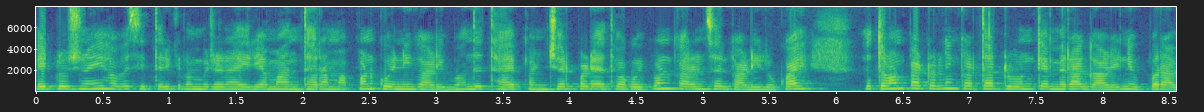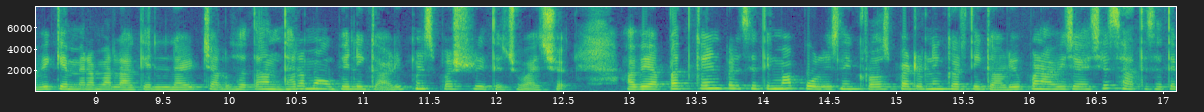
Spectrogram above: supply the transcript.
એટલું જ નહીં, હવે સિત્તેર કિલોમીટરના એરિયામાં અંધારામાં પણ કોઈની ગાડી બંધ થાય, પંચર પડે અથવા કોઈ પણ કારણસર ગાડી રોકાય, તો ત્રણ પેટ્રોલિંગ કરતા ડ્રોન કેમેરા ગાડીની ઉપર આવી કેમેરામાં લાગેલી લાઇટ ચાલુ થતાં અંધારામાં ઊભેલી ગાડી પણ સ્પષ્ટ રીતે જોવાય છે. આવી આપાતકાલીન પરિસ્થિતિમાં પોલીસની ક્રોસ પેટ્રોલિંગ કરતી ગાડીઓ પણ આવી જાય છે. સાથે સાથે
